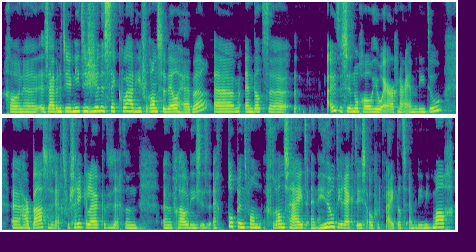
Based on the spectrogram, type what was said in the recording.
gewoon, uh, ze hebben natuurlijk niet de je ne sais quoi die Fransen wel hebben. Um, en dat uh, uiten ze nogal heel erg naar Emily toe. haar baas is echt verschrikkelijk. Het is echt een een vrouw die is echt toppunt van Fransheid en heel direct is over het feit dat ze Emily niet mag.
